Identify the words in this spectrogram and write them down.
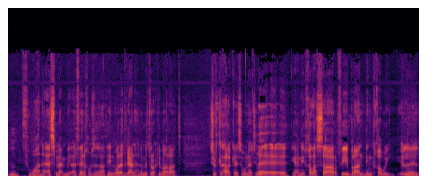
مم. وأنا أسمع من 2035 ولا أدري عنها لما تروح الإمارات شفت الحركة اللي يسوونها كذي. إيه إيه يعني خلاص صار في branding قوي. ال... إيه.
